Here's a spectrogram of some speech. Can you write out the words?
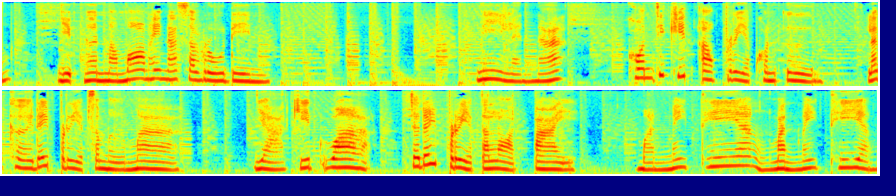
หยิบเงินมามอบให้นัสรูดิน นี่แหละนะ คนที่คิดเอาเปรียบคนอื่น และเคยได้เปรียบเสมอมา อย่าคิดว่าจะได้เปรียบตลอดไป มันไม่เที่ยง มันไม่เที่ยง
